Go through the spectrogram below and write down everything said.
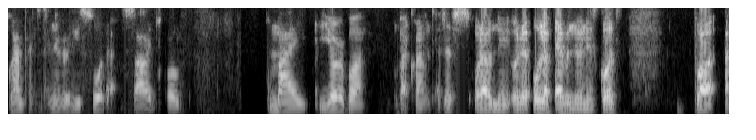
grandparents, I never really saw that side of my Yoruba background. I just all I knew, all, I- all I've ever known is God, but I,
